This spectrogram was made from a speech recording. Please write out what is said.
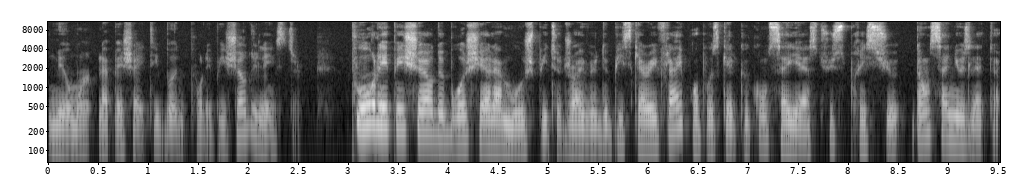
mais au moins la pêche a été bonne pour les pêcheurs du Leinster. Pour les pêcheurs de brochet à la mouche, Peter Driver de Piscary Fly propose quelques conseils et astuces précieux dans sa newsletter.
